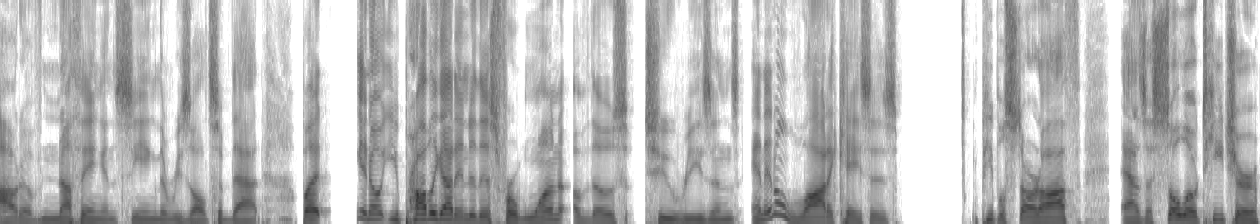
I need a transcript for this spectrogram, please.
out of nothing and seeing the results of that. But you know, you probably got into this for one of those two reasons. And in a lot of cases, people start off as a solo teacher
